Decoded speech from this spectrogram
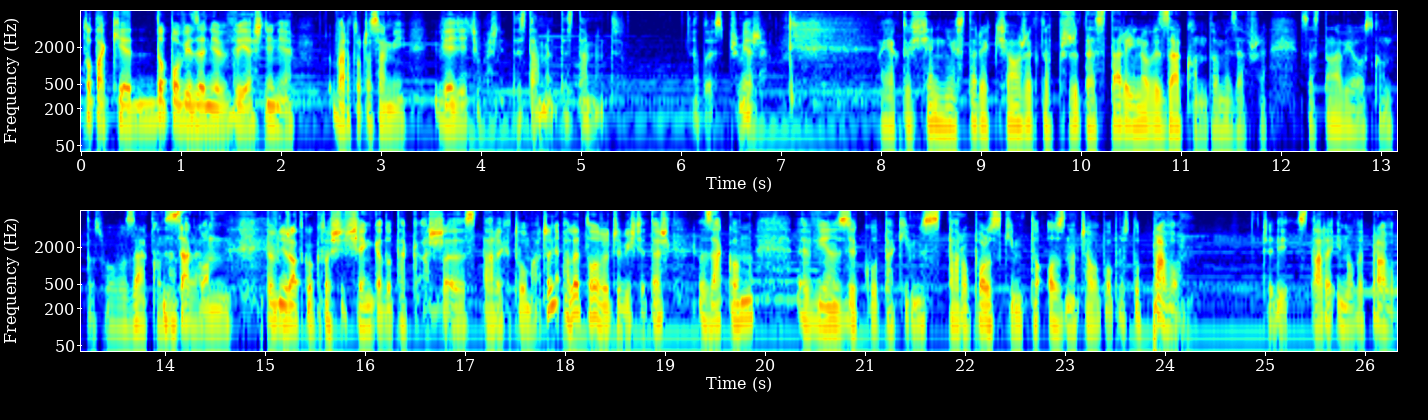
To takie dopowiedzenie, wyjaśnienie. Warto czasami wiedzieć właśnie testament, testament, a to jest przymierze. A jak ktoś sięgnie starych książek, to przeczyta stary i nowy zakon. To mnie zawsze zastanawiało, skąd to słowo zakon. Zakon. Pewnie rzadko ktoś sięga do tak aż e, starych tłumaczeń, ale to rzeczywiście też zakon w języku takim staropolskim to oznaczało po prostu prawo. Czyli stare i nowe prawo.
